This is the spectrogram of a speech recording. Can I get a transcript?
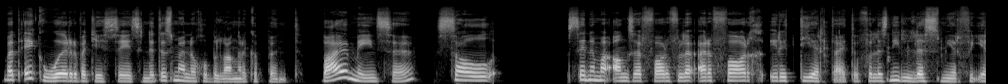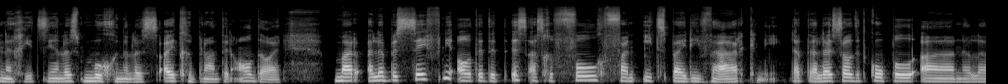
Wat ek hoor wat jy sê is en dit is my nog 'n belangrike punt. Baie mense sal sê net maar angs ervaar of hulle ervaar geïrriteerdheid of hulle is nie lus meer vir enigiets nie. Hulle is moeg en hulle is uitgebrand en al daai. Maar hulle besef nie altyd dit is as gevolg van iets by die werk nie. Dat hulle sal dit koppel aan hulle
